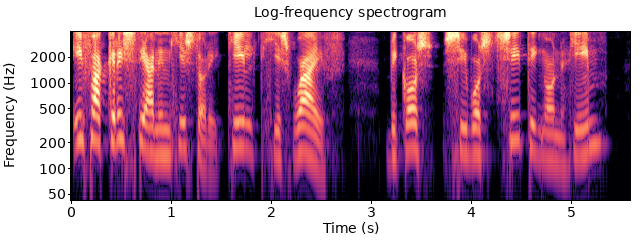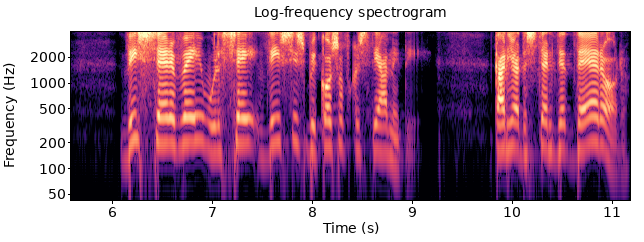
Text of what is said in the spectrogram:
If a Christian in history killed his wife because she was cheating on him, this survey will say this is because of Christianity. Can you understand the, the error?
